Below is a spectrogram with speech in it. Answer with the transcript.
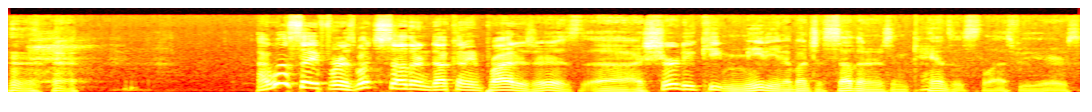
I will say, for as much southern duck hunting pride as there is, uh, I sure do keep meeting a bunch of southerners in Kansas the last few years.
